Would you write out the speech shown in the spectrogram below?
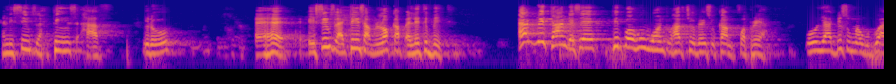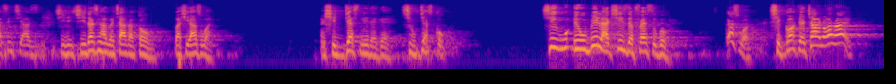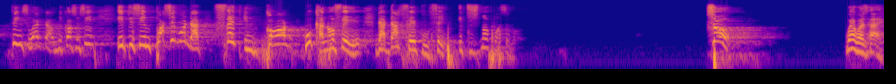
And it seems like things have, you know, uh, it seems like things have locked up a little bit. Every time they say people who want to have children should come for prayer. Oh yeah, this woman will go as if she has she, she doesn't have a child at all, but she has one. And she just need a girl. She will just go. She it will be like she's the first to go. Guess what? She got a child, all right. things worked out. Because you see, it is impossible that faith in God who cannot fail, that that faith will fail. It is not possible. So, where was I?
